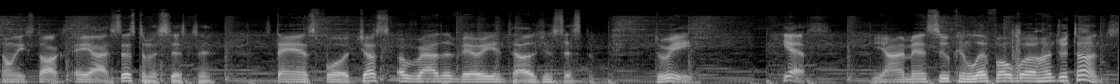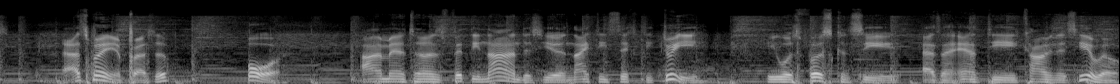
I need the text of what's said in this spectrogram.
Tony Stark's AI system assistant, stands for just a rather very intelligent system. 3. Yes, the Iron Man suit can lift over 100 tons. That's pretty impressive. 4. Iron Man turns 59 this year in 1963. He was first conceived as an anti communist hero.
